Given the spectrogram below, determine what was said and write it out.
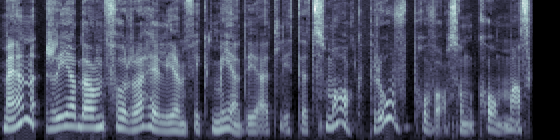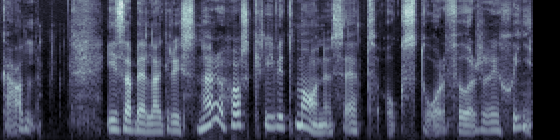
Men redan förra helgen fick media ett litet smakprov på vad som komma skall. Isabella Gryssner har skrivit manuset och står för regin.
